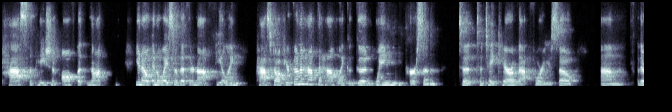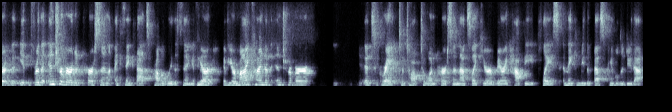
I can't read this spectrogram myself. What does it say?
pass the patient off but not you know in a way so that they're not feeling passed off you're going to have to have like a good wing person to to take care of that for you. So um there it- for the introverted person i think that's probably the thing. If Yeah. you're if you're my kind of introvert it's great to talk to one person. That's like your very happy place and they can be the best people to do that.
